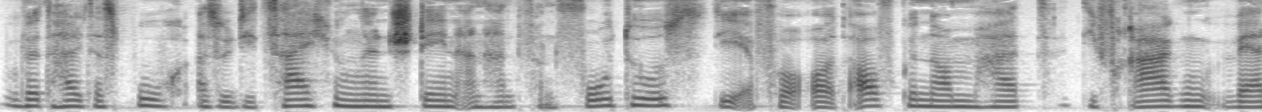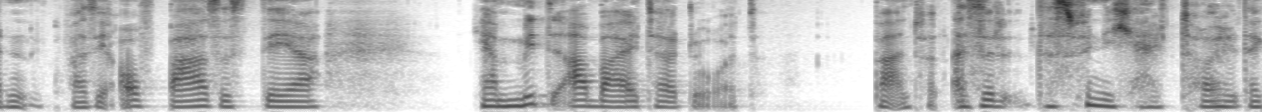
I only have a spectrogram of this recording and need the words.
wird halt das Buch, also die Zeichnungen stehen anhand von Fotos, die er vor Ort aufgenommen hat. Die Fragen werden quasi auf Basis der ja, Mitarbeiter dort beantwortet. Also das finde ich halt toll. Da,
